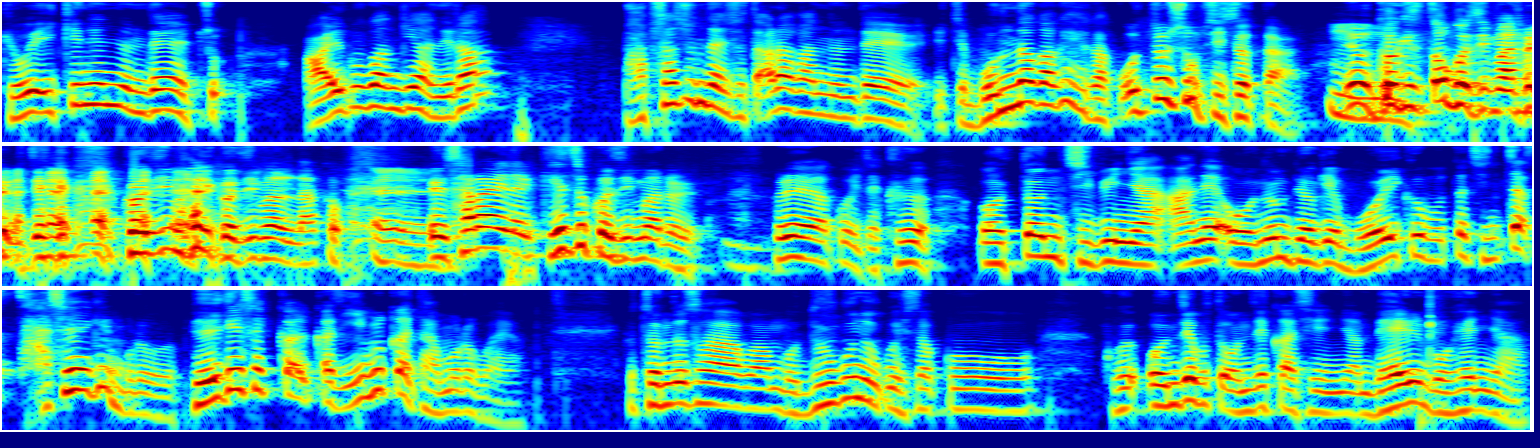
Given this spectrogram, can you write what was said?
교회 있긴 했는데 조- 알고 간 게 아니라 밥 사준다 해서 따라갔는데 이제 못 나가게 해갖고 어쩔 수 없이 있었다. 음. 거기서 또 거짓말을 이제 거짓말이 거짓말을 낳고 예. 살아야 될 계속 거짓말을 음. 그래갖고 이제 그 어떤 집이냐 안에 어느 벽에 뭐 있고부터 진짜 자세하게 물어봐요. 베개 색깔까지 이불까지 다 물어봐요. 그 전도사와 뭐 누구 누구 있었고 그 언제부터 언제까지 있냐 매일 뭐 했냐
